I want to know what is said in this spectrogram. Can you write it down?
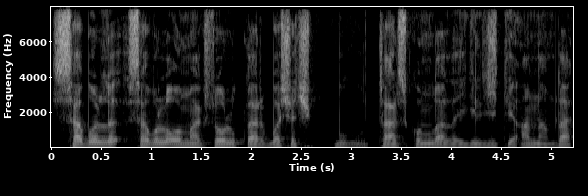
sabırlı sabırlı olmak, zorluklar, başa çık bu tarz konularla ilgili ciddi anlamda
